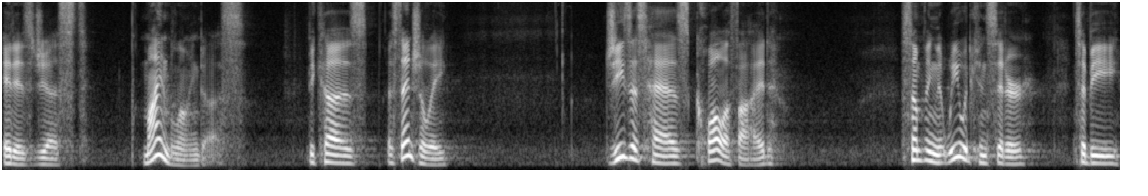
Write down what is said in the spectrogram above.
it is just mind blowing to us because essentially, Jesus has qualified something that we would consider to be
